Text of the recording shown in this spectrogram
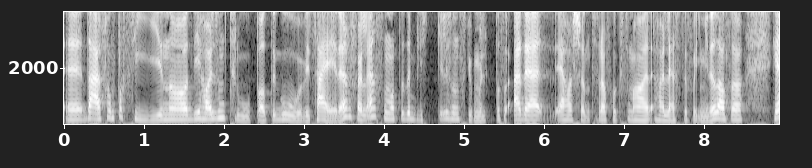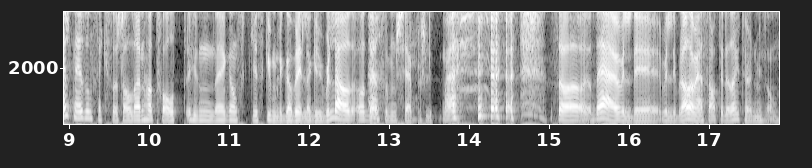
Det er fantasien, og de har liksom tro på at det gode vil seire, føler jeg. Sånn at det blir ikke liksom skummelt. På, så er det jeg har skjønt fra folk som har, har lest det for yngre. Da. Så helt ned i sånn seksårsalderen har tålt hun eh, ganske skumle Gabriella Grubel da, og, og det som skjer på slutten her. så det er jo veldig, veldig bra. Da. Men jeg sa til redaktøren min sånn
